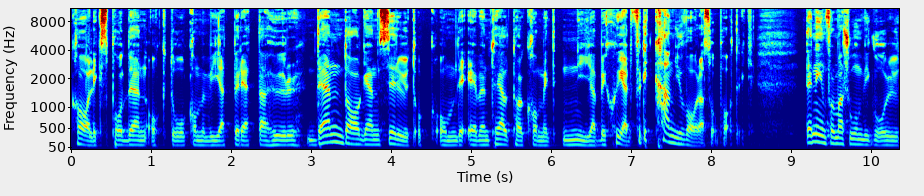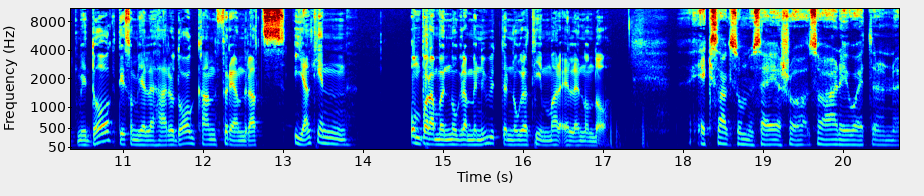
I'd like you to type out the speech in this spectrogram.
Kalixpodden och då kommer vi att berätta hur den dagen ser ut och om det eventuellt har kommit nya besked. För det kan ju vara så Patrik. Den information vi går ut med idag, det som gäller här och dag, kan förändras egentligen om bara några minuter, några timmar eller någon dag exakt som du säger så, så är det ju en eh,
